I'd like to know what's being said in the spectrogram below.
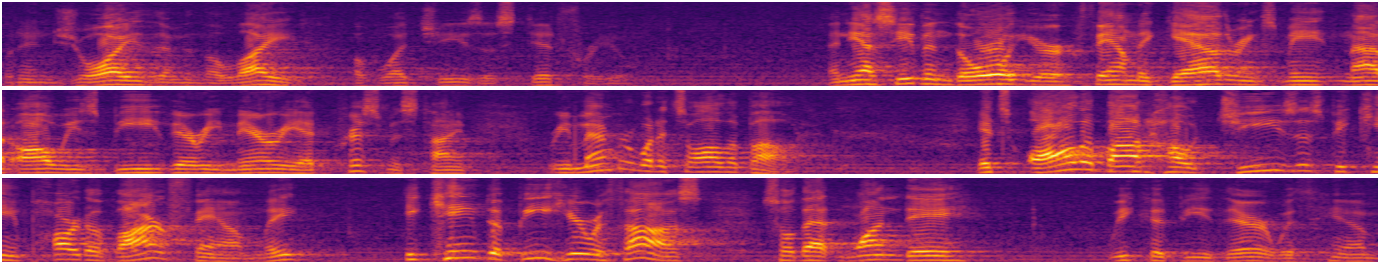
but enjoy them in the light of what Jesus did for you. And yes, even though your family gatherings may not always be very merry at Christmas time, remember what it's all about. It's all about how Jesus became part of our family. He came to be here with us so that one day we could be there with him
